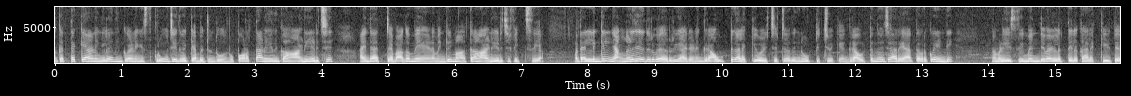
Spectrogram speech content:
അകത്തൊക്കെ ആണെങ്കിൽ നിങ്ങൾക്ക് വേണമെങ്കിൽ സ്ക്രൂ ചെയ്ത് വെക്കാൻ പറ്റുമെന്ന് തോന്നുന്നു. പുറത്താണെങ്കിൽ നിങ്ങൾക്ക് ആണി അടിച്ച് അതിന്റെ അറ്റഭാഗം വേണമെങ്കിൽ മാത്രം ആണി അടിച്ച് ഫിക്സ് ചെയ്യാം. അതല്ലെങ്കിൽ ഞങ്ങൾ ചെയ്തൊരു വേറൊരു കാര്യമാണ് ഗ്രൗട്ട് കലക്കി ഒഴിച്ചിട്ട് അതിങ്ങനെ ഒട്ടിച്ച് വെക്കുക. ഗ്രൗട്ട് എന്ന് വെച്ചാൽ അറിയാത്തവർക്ക് വേണ്ടി നമ്മുടെ ഈ സിമന്റ് വെള്ളത്തിൽ കലക്കിയിട്ട്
